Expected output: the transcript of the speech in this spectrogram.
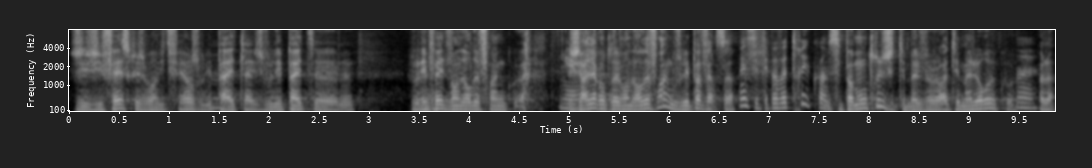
J'ai j'ai fait ce que j'avais envie de faire. Je voulais pas être là. Je voulais pas être. euh, le- je voulais pas être vendeur de fringues. Quoi. Ouais. J'ai rien contre les vendeurs de fringues. Je voulais pas faire ça. Ouais, c'était pas votre truc, quoi. C'est pas mon truc. J'étais mal- j'aurais été malheureux. Quoi. Ouais. Voilà.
